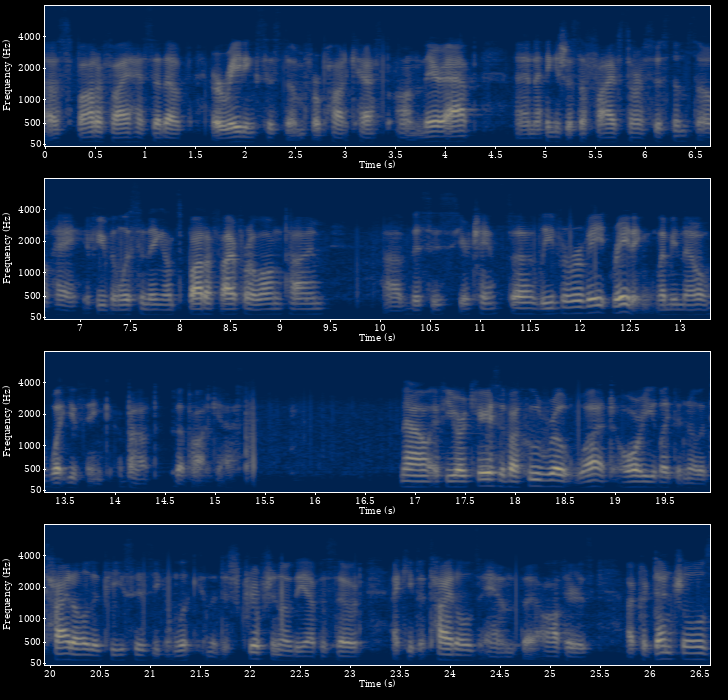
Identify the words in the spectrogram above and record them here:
uh, Spotify has set up a rating system for podcasts on their app and I think it's just a five star system. So, hey, if you've been listening on Spotify for a long time, uh, this is your chance to leave a rating. Let me know what you think about the podcast. Now, if you are curious about who wrote what, or you'd like to know the title of the pieces, you can look in the description of the episode. I keep the titles and the author's uh, credentials.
